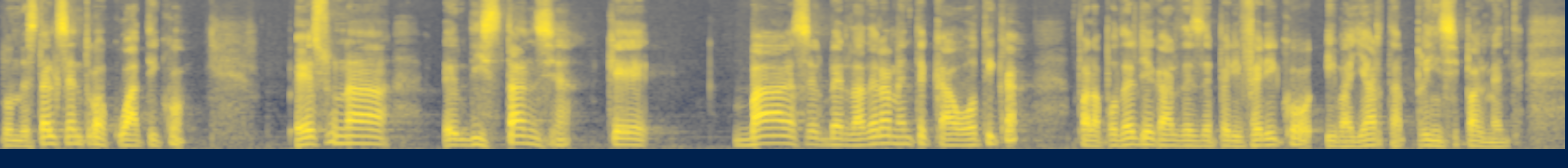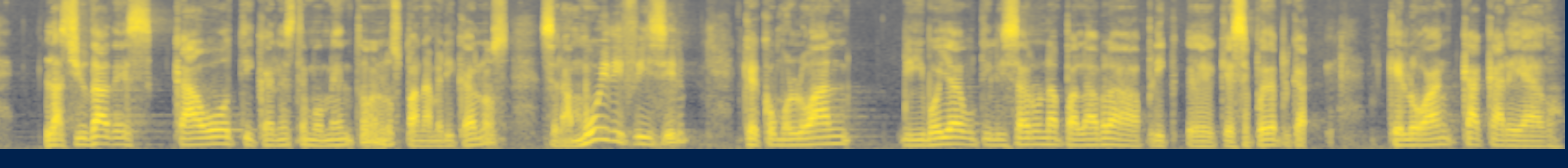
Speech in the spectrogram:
donde está el centro acuático, es una eh, distancia que va a ser verdaderamente caótica para poder llegar desde Periférico y Vallarta principalmente. La ciudad es caótica en este momento, en los Panamericanos. Será muy difícil que como lo han, y voy a utilizar una palabra eh, que se puede aplicar, que lo han cacareado.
